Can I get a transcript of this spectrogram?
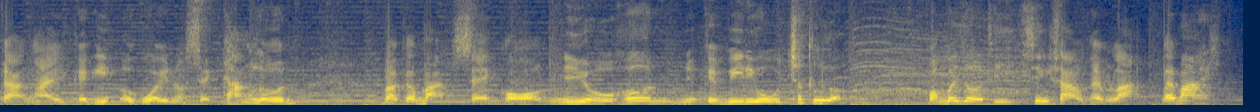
càng ngày cái giveaway nó sẽ càng lớn và các bạn sẽ có nhiều hơn những cái video chất lượng. Còn bây giờ thì xin chào và hẹn gặp lại. Bye bye.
